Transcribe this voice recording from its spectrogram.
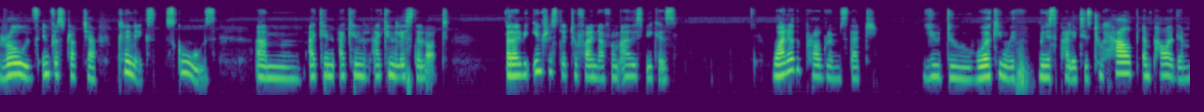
roads infrastructure clinics schools um, i can i can i can list a lot but i'd be interested to find out from other speakers what are the programs that you do working with municipalities to help empower them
